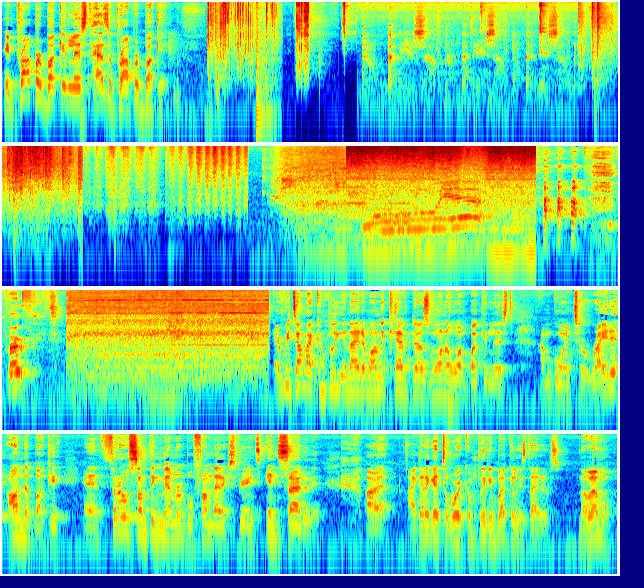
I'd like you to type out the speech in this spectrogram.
A proper bucket list has a proper bucket. Don't cut yourself. Don't cut yourself. Don't cut yourself. Oh, yeah. Perfect. Every time I complete an item on the Kev Does 101 bucket list, I'm going to write it on the bucket and then throw something memorable from that experience inside of it. All right, I gotta get to work completing bucket list items. Nos vemos.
